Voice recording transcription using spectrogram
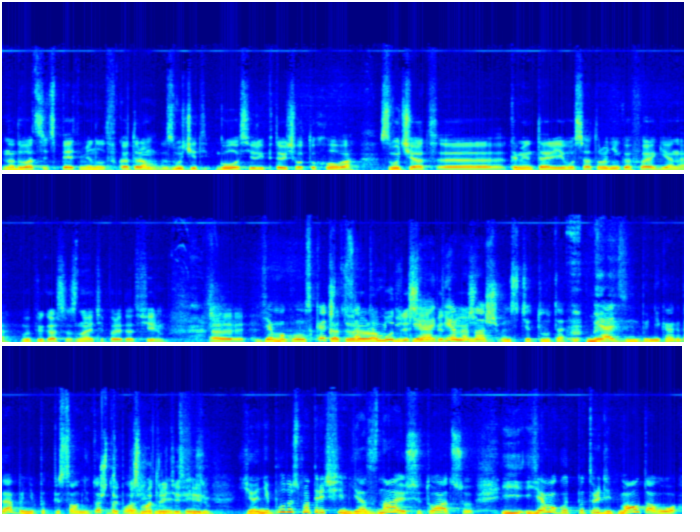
на 25 минут, в котором звучит голос Юрия Петровича Латухова, звучат э, комментарии его сотрудников и агена. Вы прекрасно знаете про этот фильм. Э, Я могу вам сказать, что сотрудники агена нашего института ни один бы никогда бы не подписал не то, что так посмотрите рецензию. фильм. Я не буду смотреть фильм, я знаю ситуацию. И я могу это подтвердить. Мало того,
